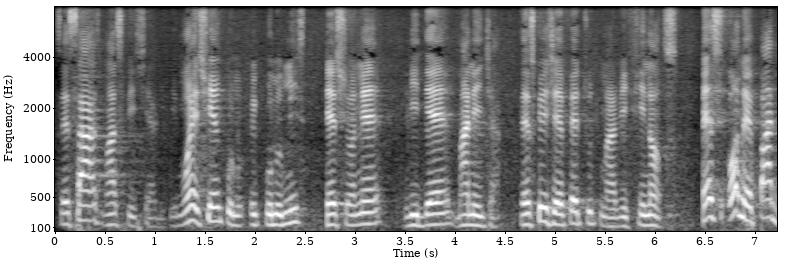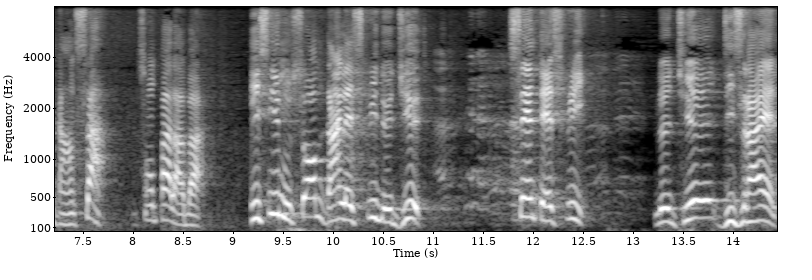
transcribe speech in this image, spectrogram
C'est ça ma spécialité. Moi, je suis un économiste, gestionnaire, leader, manager. C'est ce que j'ai fait toute ma vie, finance. Mais on n'est pas dans ça? Nous ne sommes pas là-bas. Ici, nous sommes dans l'Esprit de Dieu. Saint-Esprit, le Dieu d'Israël,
